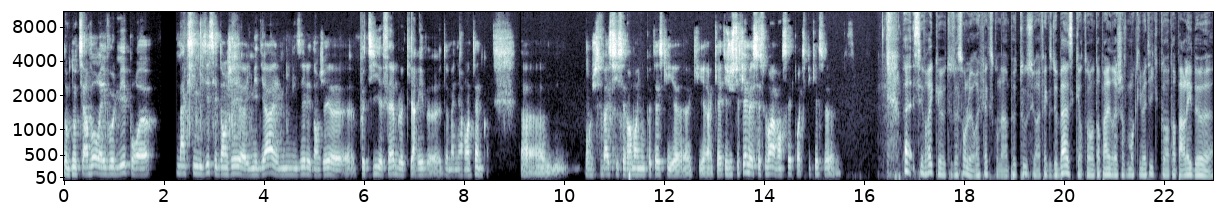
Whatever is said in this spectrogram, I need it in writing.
Donc notre cerveau aurait évolué pour euh, maximiser ces dangers euh, immédiats et minimiser les dangers euh, petits et faibles qui arrivent de manière lointaine. Bon, je ne sais pas si c'est vraiment une hypothèse qui, a été justifiée, mais c'est souvent avancé pour expliquer ce, bah, c'est vrai que de toute façon, le réflexe qu'on a un peu tous, sur réflexe de base, quand on entend parler de réchauffement climatique, quand on entend parler de euh,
